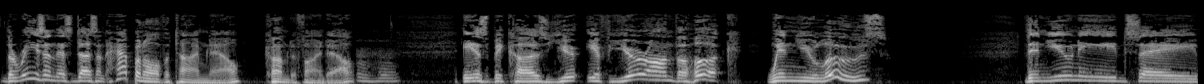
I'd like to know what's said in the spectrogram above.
the reason this doesn't happen all the time now, come to find out, mm-hmm. is because you if you're on the hook when you lose, then you need say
